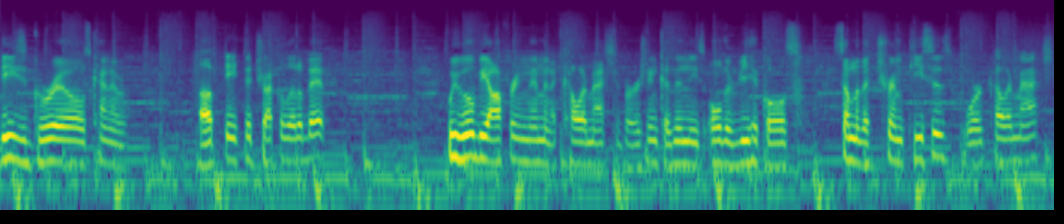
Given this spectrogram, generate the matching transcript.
these grills kind of update the truck a little bit. We will be offering them in a color matched version because in these older vehicles, some of the trim pieces were color matched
